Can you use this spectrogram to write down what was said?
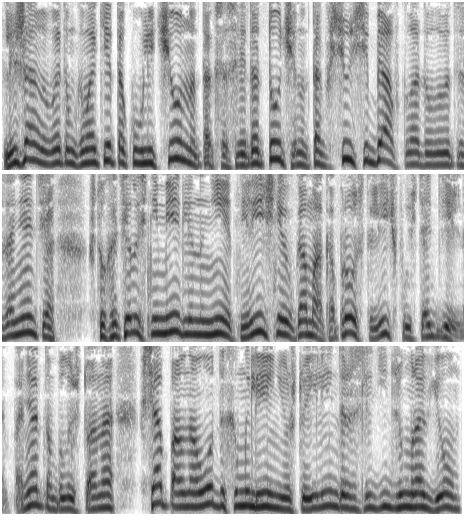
лежала в этом гамаке так увлеченно, так сосредоточенно, так всю себя вкладывала в это занятие, что хотелось немедленно, нет, не лечь в гамак, а просто лечь пусть отдельно. Понятно было, что она вся полна отдыхом и ленью, что ей лень даже следить за муравьем,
